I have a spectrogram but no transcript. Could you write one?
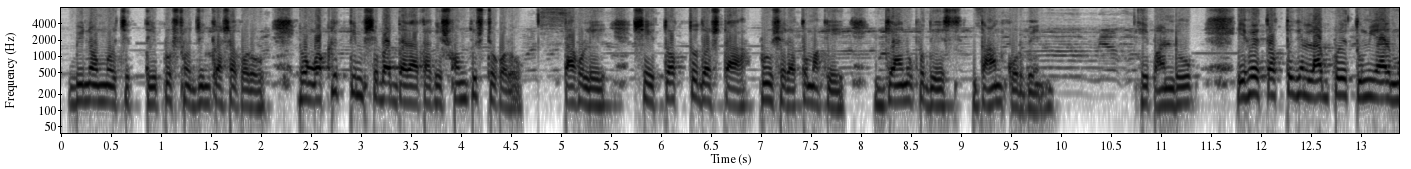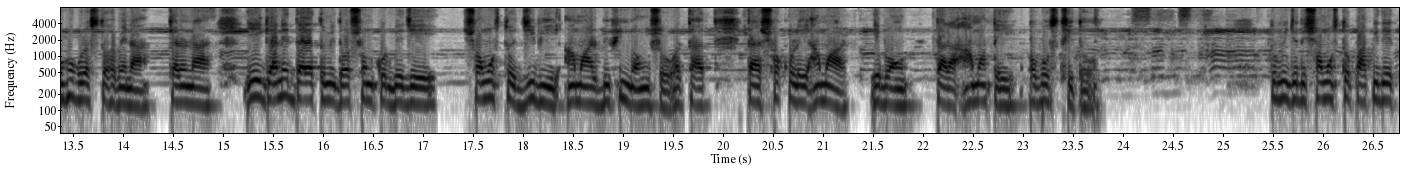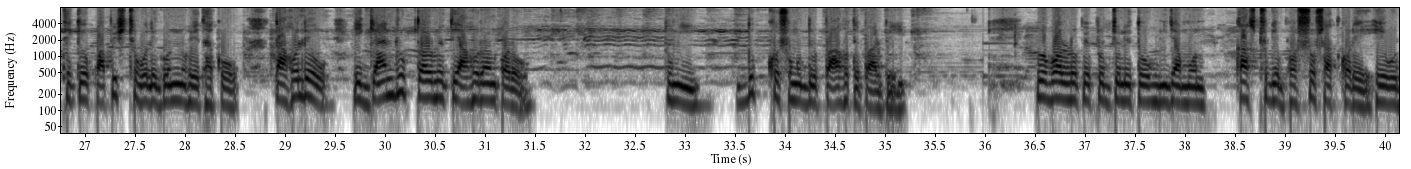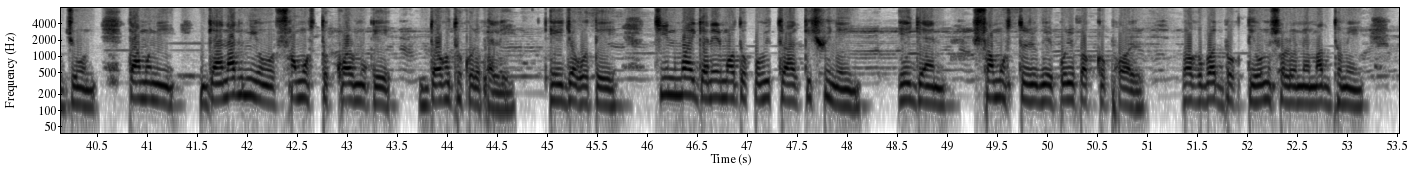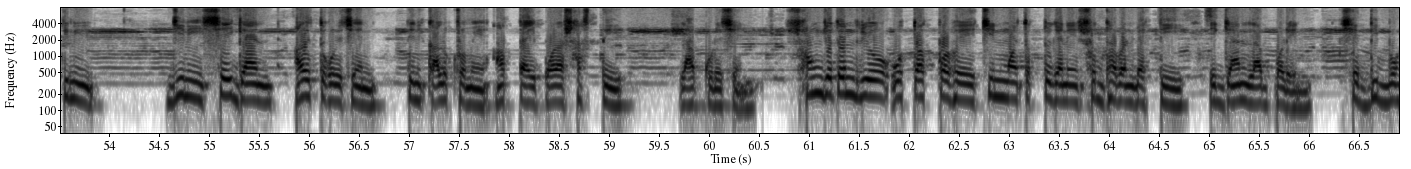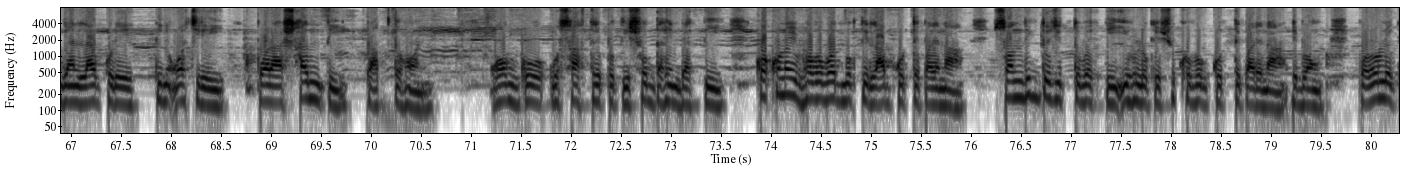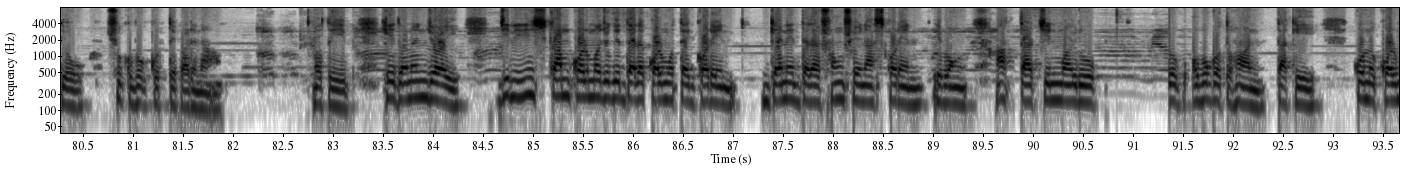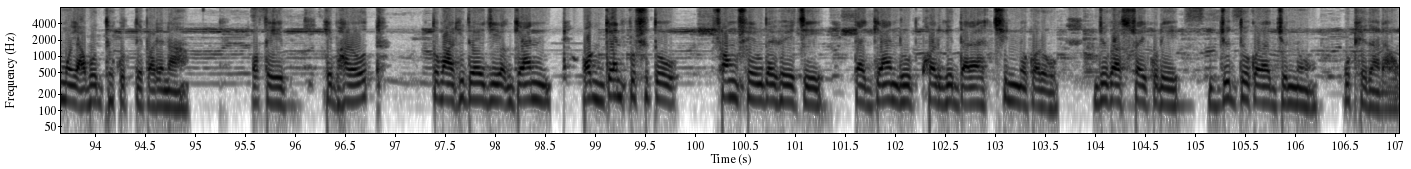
বিনম্র চিত্তে প্রশ্ন জিজ্ঞাসা করো এবং অকৃত্রিম সেবার দ্বারা তাকে সন্তুষ্ট করো। তাহলে সেই তত্ত্বদষ্টা পুরুষেরা তোমাকে জ্ঞান উপদেশ দান করবেন। হে পাণ্ডব এভাবে তত্ত্বজ্ঞান লাভ করে তুমি আর মোহগ্রস্ত হবে না। কেননা, এই জ্ঞানের দ্বারা তুমি দর্শন করবে যে সমস্ত জীবই আমার বিভিন্ন অংশ, অর্থাৎ তারা সকলেই আমার এবং তারা আমাতে অবস্থিত। তুমি যদি সমস্ত পাপীদের থেকেও পাপিষ্ঠ বলে গণ্য হয়ে থাকো, তাহলেও এই জ্ঞানরূপ তরণীতি আহরণ করো। তুমি দুঃখ সমুদ্র পা হতে পারবে। প্রবল রূপে প্রজ্বলিত অগ্নি যেমন কাষ্ঠকে ভস্মসাৎ করে, হে অর্জুন, তেমনি জ্ঞানাগ্নিও সমস্ত কর্মকে দগ্ধ করে ফেলে। এই জগতে চিন্ময় জ্ঞানের মতো পবিত্র আর কিছুই নেই। এই জ্ঞান সমস্ত যুগের পরিপক্ক ফল। ভগবত ভক্তি অনুসরণের মাধ্যমে তিনি, যিনি সেই জ্ঞান আয়ত্ত করেছেন, তিনি কালক্রমে আত্মায় পড়া শাস্তি লাভ করেছেন। সংযতেন্দ্রীয় ও তৎপর হয়ে চিন্ময় তত্ত্বজ্ঞানে শ্রদ্ধাবান ব্যক্তি এই জ্ঞান লাভ করেন। সে দিব্য জ্ঞান লাভ করে তিনি অচিরেই পড়া শান্তি প্রাপ্ত হন। অজ্ঞ ও শাস্ত্রের প্রতি শ্রদ্ধাহীন ব্যক্তি কখনোই ভগবত ভক্তি লাভ করতে পারে না। সন্দিগ্ধ চিত্ত ব্যক্তি ইহলোকে সুখভোগ করতে পারে না এবং পরলোকেও সুখভোগ করতে পারে না। অতএব হে ধনঞ্জয়, যিনি নিষ্কাম কর্মযোগের দ্বারা কর্মত্যাগ করেন, জ্ঞানের দ্বারা সংশয় নাশ করেন এবং আত্মার চিন্ময় রূপ অবগত হন, তাকে কোনো কর্মই আবদ্ধ করতে পারে না। অতএব হে ভারত, তোমার হৃদয়ে যে জ্ঞান, অজ্ঞান প্রসূত সংশয় উদয় হয়েছে, তা জ্ঞান রূপ খড়গের দ্বারা ছিন্ন করো। যোগাশ্রয় করে যুদ্ধ করার জন্য উঠে দাঁড়াও।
